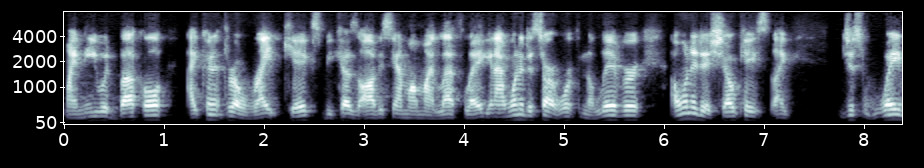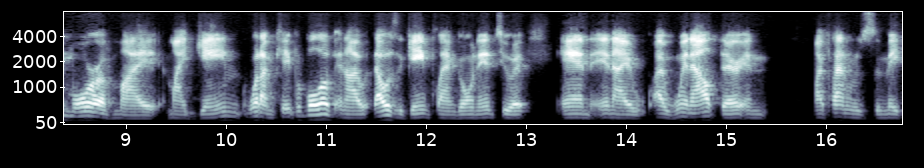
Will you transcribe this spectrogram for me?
my knee would buckle. I couldn't throw right kicks because obviously I'm on my left leg, and I wanted to start working the liver. I wanted to showcase like just way more of my my game, what I'm capable of, and I that was the game plan going into it. And and I I went out there, and my plan was to make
